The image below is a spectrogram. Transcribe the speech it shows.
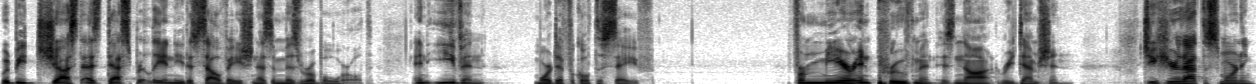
would be just as desperately in need of salvation as a miserable world, and even more difficult to save. For mere improvement is not redemption. Do you hear that this morning?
